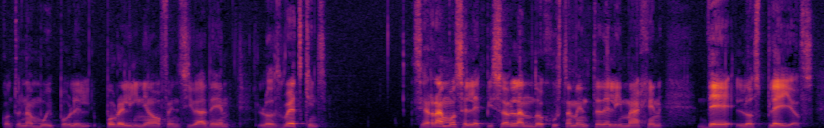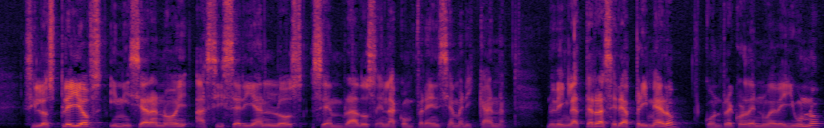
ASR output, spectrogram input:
contra una muy pobre línea ofensiva de los Redskins. Cerramos el episodio hablando justamente de la imagen de los playoffs. Si los playoffs iniciaran hoy, así serían los sembrados en la conferencia americana. Nueva Inglaterra sería primero, con récord de 9 y 1.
